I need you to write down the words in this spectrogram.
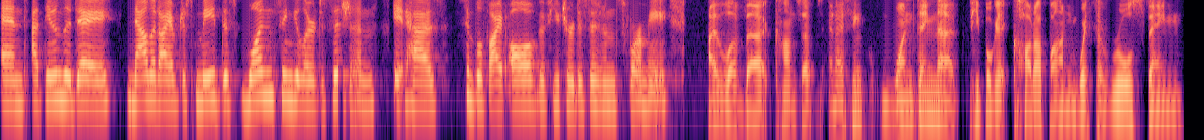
And at the end of the day, now that I have just made this one singular decision, it has simplified all of the future decisions for me. I love that concept. And I think one thing that people get caught up on with the rules thing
